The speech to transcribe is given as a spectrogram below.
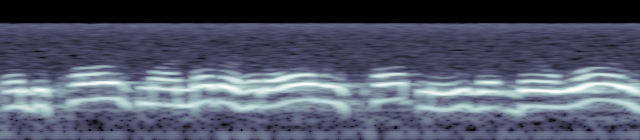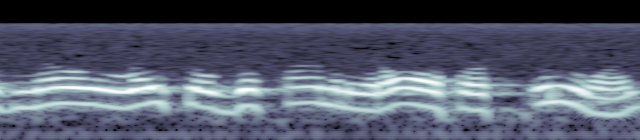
And because my mother had always taught me that there was no racial disharmony at all for anyone,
